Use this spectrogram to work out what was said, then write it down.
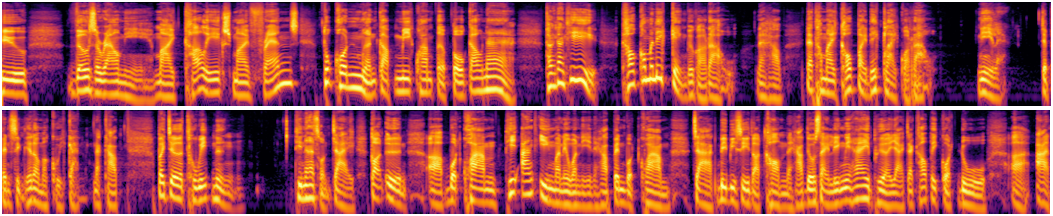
to those around me my colleagues my friends ทุกคนเหมือนกับมีความเติบโตก้าวหน้า ทั้งทั้งที่เขาก็ไม่ได้เก่งไปกว่าเรานะครับ แต่ทำไมเขาไปได้ไกลกว่าเรา นี่แหละ จะเป็นสิ่งที่เรามาคุยกันนะครับ ไปเจอทวิตหนึ่งที่น่าสนใจ ก่อนอื่นบทความที่อ้างอิงมาในวันนี้นะครับ เป็นบทความจาก bbc.com นะครับ เดี๋ยวใส่ลิงก์ไว้ให้เผื่ออยากจะเข้าไปกดดูอ่าอ่าน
